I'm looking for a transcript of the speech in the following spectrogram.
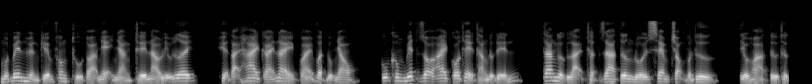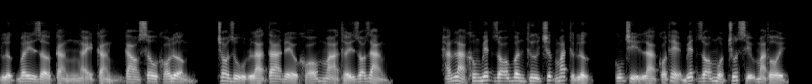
Một bên huyền kiếm phong thủ tọa nhẹ nhàng thế nào lũ lưỡi hiện tại hai cái này quái vật đụng nhau, cũng không biết do ai có thể thắng được đến, ta ngược lại thật ra tương đối xem trọng vân thư, tiểu hỏa tử thực lực bây giờ càng ngày càng cao sâu khó lường, cho dù là ta đều khó mà thấy rõ ràng hắn là không biết rõ vân thư trước mắt thực lực, cũng chỉ là có thể biết rõ một chút xíu mà thôi,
